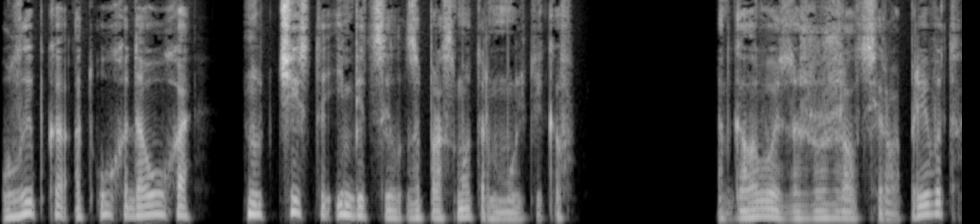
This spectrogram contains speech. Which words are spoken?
улыбка от уха до уха, ну, чисто имбецил за просмотром мультиков. Над головой зажужжал сервопривод,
